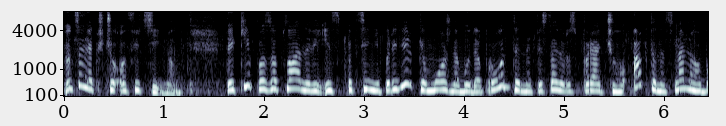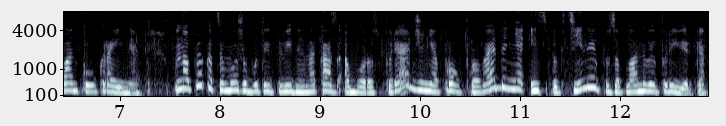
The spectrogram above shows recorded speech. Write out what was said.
Ну це якщо офіційно. Такі позапланові інспекційні перевірки можна буде проводити на підставі розпорядчого акту Національного банку України. Ну, наприклад, це може бути відповідний наказ або розпорядження про проведення інспекційної позапланової перевірки.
